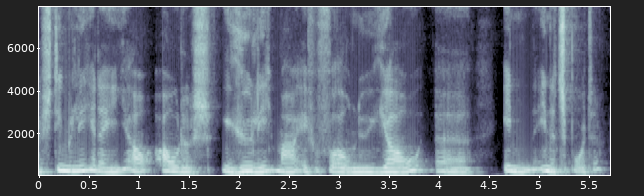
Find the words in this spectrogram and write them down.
stimuleerden jouw ouders jullie, maar even vooral nu jou, in, in het sporten?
